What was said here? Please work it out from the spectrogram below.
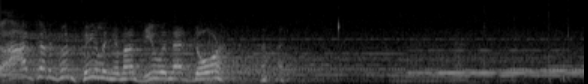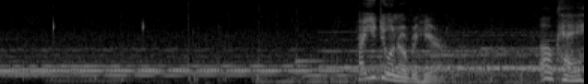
I've got a good feeling about you and that door. How you doing over here? Okay.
